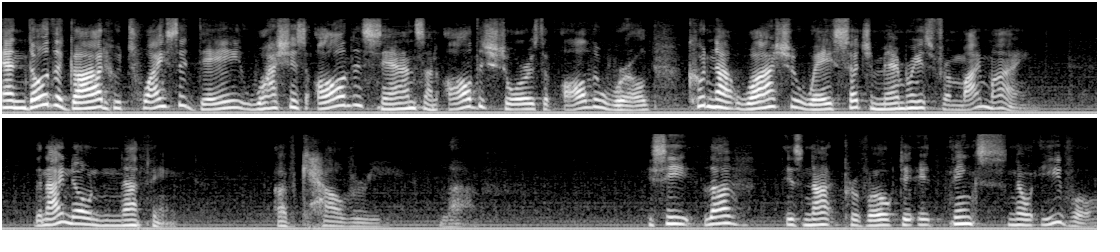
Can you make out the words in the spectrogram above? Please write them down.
and though the God who twice a day washes all the sands on all the shores of all the world could not wash away such memories from my mind, then I know nothing of Calvary love. You see, love is not provoked, it, it, thinks no evil.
